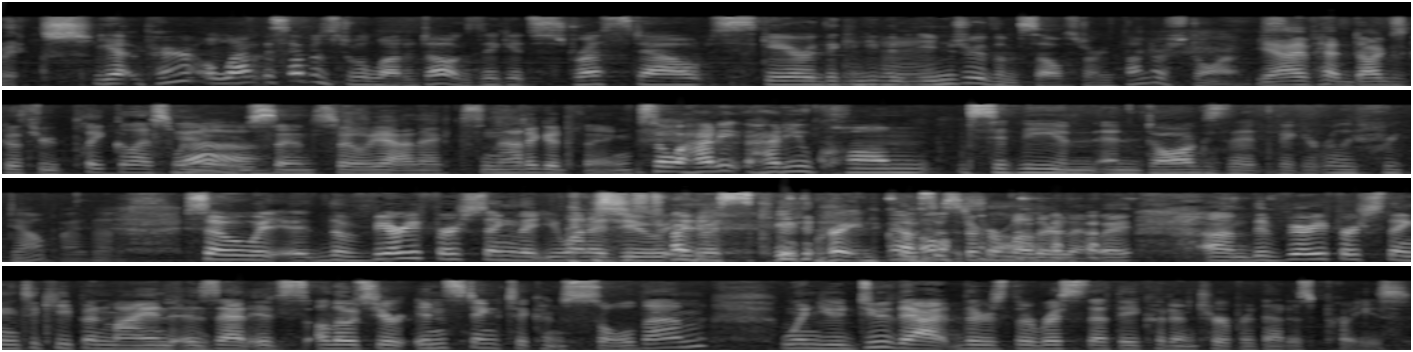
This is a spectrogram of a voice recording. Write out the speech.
mix. Yeah, apparently a lot of this happens to a lot of dogs. They get stressed out, scared. They can even Mm-hmm. injure themselves during thunderstorms. Yeah, I've had dogs go through plate glass Yeah. windows, and so yeah, that's not a good thing. So how do you, how do you calm Sydney and, and dogs that, that get really freaked out by this? So uh, the very first thing that you want to do trying to escape right now. closest to her mother that way. Um, the very first thing to keep in mind is that it's although it's your instinct to console them, when you do that, there's the risk that they could interpret that as praise.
